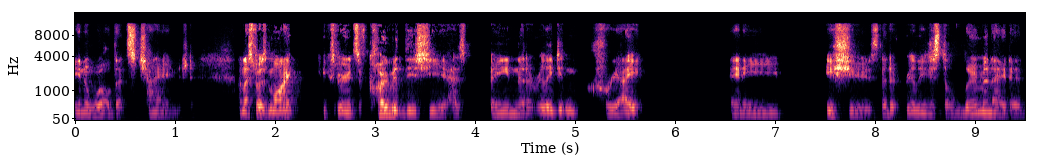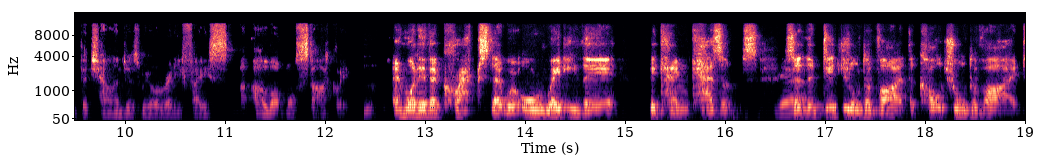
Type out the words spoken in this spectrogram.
in a world that's changed. And I suppose my experience of COVID this year has been that it really didn't create any issues, that it really just illuminated the challenges we already face a lot more starkly. And whatever cracks that were already there became chasms. Yeah. So the digital divide, the cultural divide,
